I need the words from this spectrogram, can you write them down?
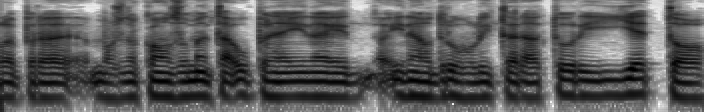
ale pre možno konzumenta úplne inej, iného druhu literatúry je to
